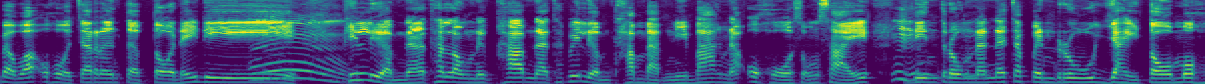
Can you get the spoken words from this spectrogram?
แบบว่าโอ้โหเจริญเติบโตได้ดีอืมพี่เหลือมนะ ถ้าลองนึกภาพนะ ถ้าพี่เหลือมทำแบบนี้บ้างนะ โอ้โห สงสัย ดินตรงนั้นน่าจะเป็นรูใหญ่โตโมโห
